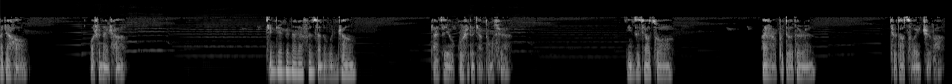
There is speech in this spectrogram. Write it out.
大家好，我是奶茶。今天跟大家分享的文章来自有故事的蒋同学，名字叫做《爱而不得的人》，就到此为止吧。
